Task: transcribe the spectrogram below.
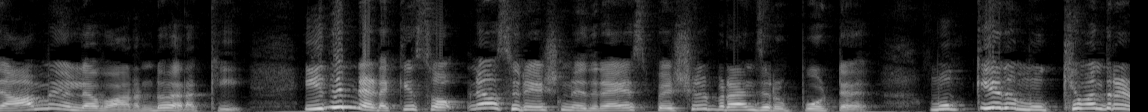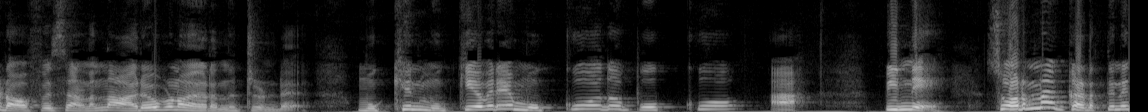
ജാമ്യമില്ല വാറണ്ടും ഇറക്കി. ഇതിന്റെ ഇടയ്ക്ക് സ്വപ്ന സുരേഷിനെതിരായ സ്പെഷ്യൽ ബ്രാഞ്ച് റിപ്പോർട്ട് മുക്കിയത് മുഖ്യമന്ത്രിയുടെ ഓഫീസാണെന്ന് ആരോപണം ഉയർന്നിട്ടുണ്ട്. മുഖ്യൻ മുക്കിയവരെ മുക്കുവോ അതോ പൊക്കുവോ? ആ. പിന്നെ സ്വർണക്കടത്തിന്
